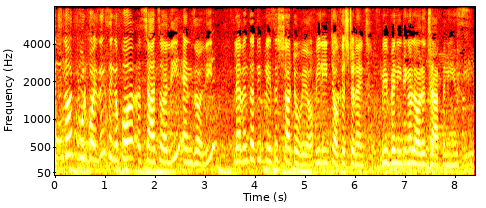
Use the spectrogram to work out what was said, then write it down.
It's not food poisoning. Singapore uh, starts early, ends early. 11.30 places shut over here. We'll eat Turkish tonight. We've been eating a lot of Japanese.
